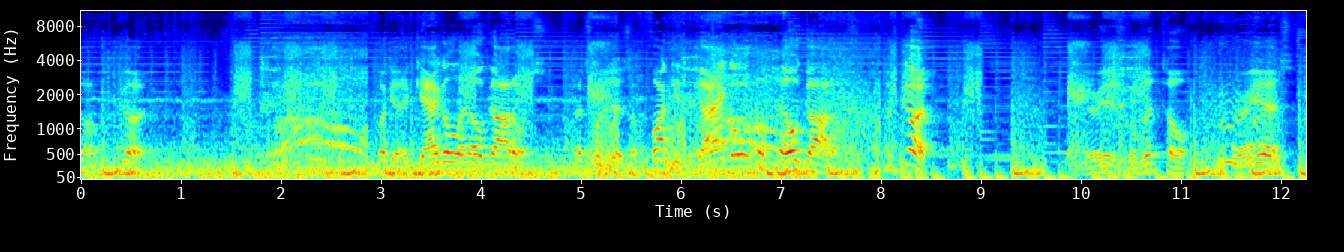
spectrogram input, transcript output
Oh, good. Fucking a gaggle of Elgatos. That's what it is. A fucking gaggle of Elgatos. That's good. There he is, Rolento. There he is.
